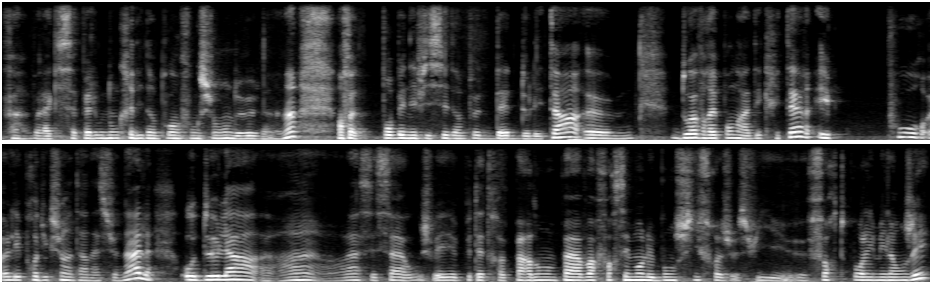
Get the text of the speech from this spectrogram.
enfin voilà, qui s'appellent ou non crédit d'impôt en fonction de, enfin pour bénéficier d'un peu d'aide de l'État, euh, doivent répondre à des critères et pour les productions internationales, au-delà, hein, alors là c'est ça où je vais peut-être, pardon, pas avoir forcément le bon chiffre, je suis euh, forte pour les mélanger,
